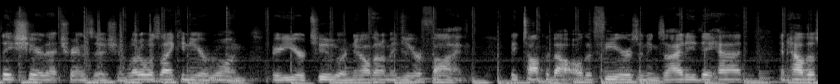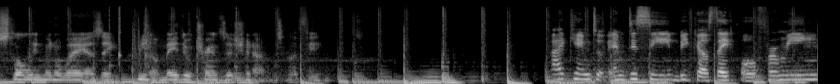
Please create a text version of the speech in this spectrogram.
they share that transition, what it was like in year one or year two or now that I'm in year five. They talk about all the fears and anxiety they had and how those slowly went away as they, you know, made their transition out into the field. I came to MTC because they offer me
